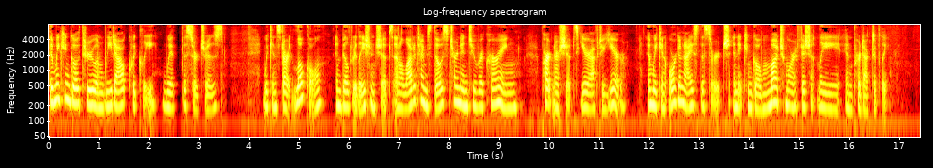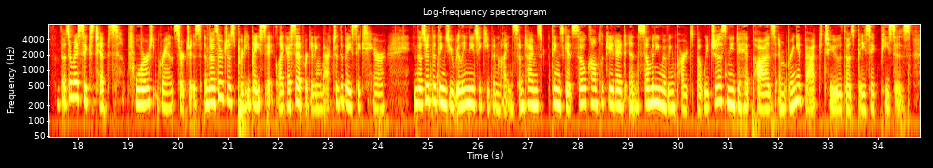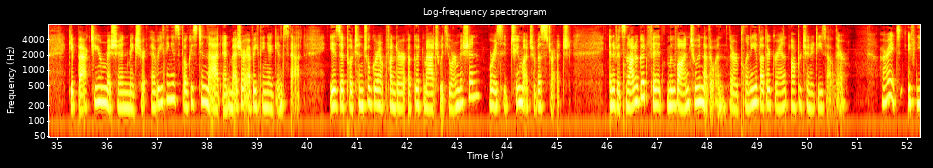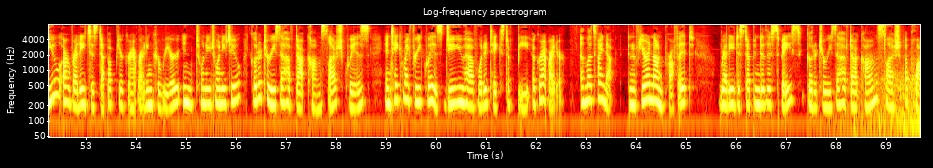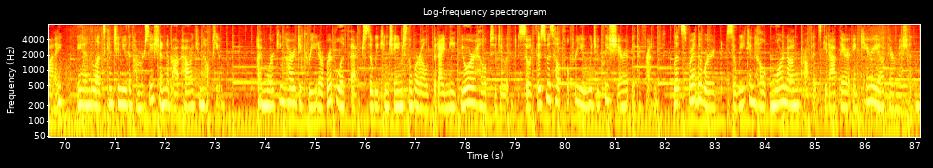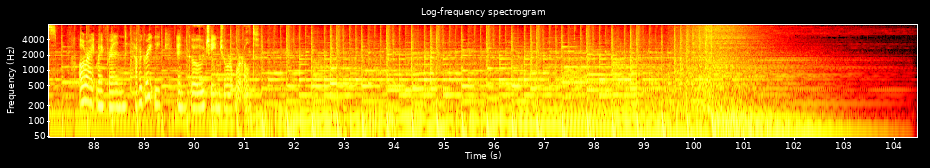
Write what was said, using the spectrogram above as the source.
Then we can go through and weed out quickly with the searches. We can start local and build relationships, and a lot of times those turn into recurring partnerships year after year. And we can organize the search and it can go much more efficiently and productively. Those are my six tips for grant searches. And those are just pretty basic. Like I said, we're getting back to the basics here. And those are the things you really need to keep in mind. Sometimes things get so complicated and so many moving parts, but we just need to hit pause and bring it back to those basic pieces. Get back to your mission, make sure everything is focused in that, and measure everything against that. Is a potential grant funder a good match with your mission, or is it too much of a stretch? And if it's not a good fit, move on to another one. There are plenty of other grant opportunities out there. All right, if you are ready to step up your grant writing career in 2022, go to teresahuff.com slash quiz and take my free quiz. Do you have what it takes to be a grant writer? And let's find out. And if you're a nonprofit ready to step into this space, go to teresahuff.com slash apply and let's continue the conversation about how I can help you. I'm working hard to create a ripple effect so we can change the world, but I need your help to do it. So if this was helpful for you, would you please share it with a friend? Let's spread the word so we can help more nonprofits get out there and carry out their missions. All right, my friend, have a great week and go change your world.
